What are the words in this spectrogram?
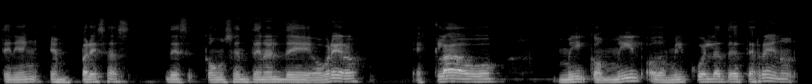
tenían empresas con un centenar de obreros, esclavos, con mil o dos mil cuerdas de terreno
